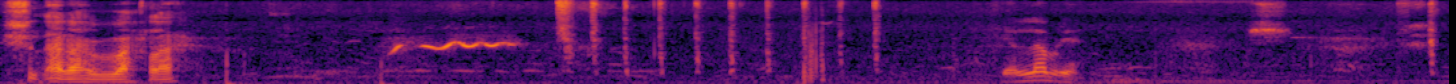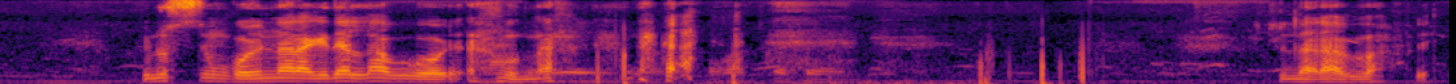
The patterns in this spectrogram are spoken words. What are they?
şunlara bir bak la. Gel la buraya. Yunus sizin koyunlara gider la bu bunlar. Şunlara bir bak bir.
